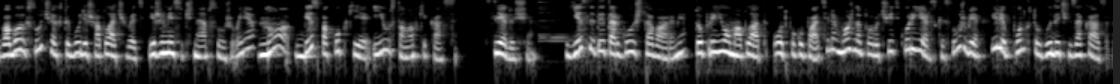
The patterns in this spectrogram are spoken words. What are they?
В обоих случаях ты будешь оплачивать ежемесячное обслуживание, но без покупки и установки кассы. Следующее. Если ты торгуешь товарами, то прием оплат от покупателя можно поручить курьерской службе или пункту выдачи заказа.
